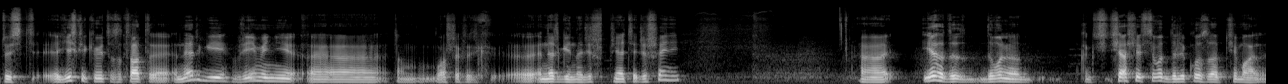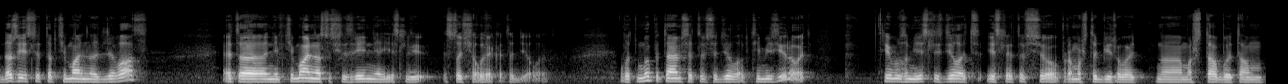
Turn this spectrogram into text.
То есть есть какие-то затраты энергии, времени, э, там, ваших этих, э, энергии на реш, принятие решений. Э, и это довольно, как, чаще всего далеко за оптимально. Даже если это оптимально для вас, это не оптимально с точки зрения, если 100 человек это делает. Вот мы пытаемся это все дело оптимизировать. Таким образом, если сделать, если это все промасштабировать на масштабы там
